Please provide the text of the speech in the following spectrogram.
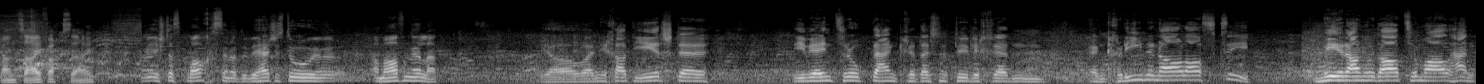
ganz einfach gesagt. Wie ist das gewachsen oder wie hast es du äh, am Anfang erlebt? Ja, wenn ich an die ersten Events zurückdenke, das war natürlich ein, ein kleiner Anlass. Gewesen. Wir auch noch dazu mal haben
